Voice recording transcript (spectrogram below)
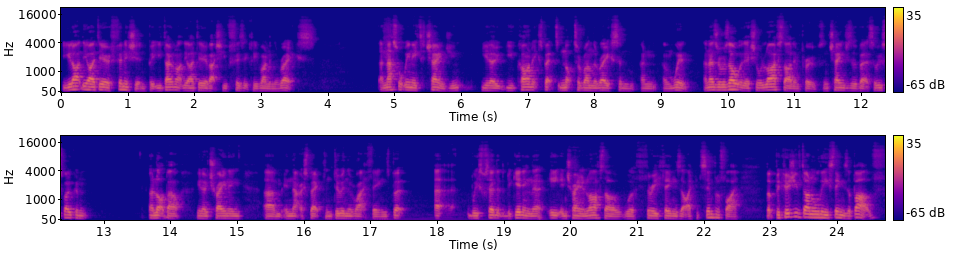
You like the idea of finishing, but you don't like the idea of actually physically running the race. And that's what we need to change. You you know you can't expect not to run the race and, and, and win. And as a result of this, your lifestyle improves and changes a bit. So we've spoken a lot about you know training um, in that respect and doing the right things, but uh, we said at the beginning that eating, training, lifestyle were three things that I could simplify. But because you've done all these things above,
